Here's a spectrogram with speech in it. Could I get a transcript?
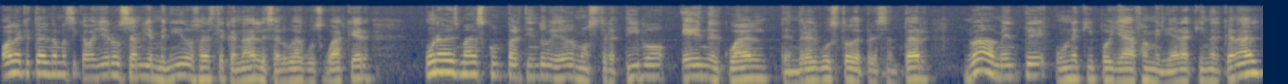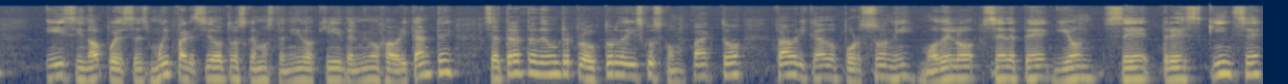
Hola, ¿qué tal damas y caballeros? Sean bienvenidos a este canal, les saluda Gus Wacker. Una vez más compartiendo video demostrativo en el cual tendré el gusto de presentar nuevamente un equipo ya familiar aquí en el canal. Y si no, pues es muy parecido a otros que hemos tenido aquí del mismo fabricante. Se trata de un reproductor de discos compacto fabricado por Sony, modelo CDP-C315,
